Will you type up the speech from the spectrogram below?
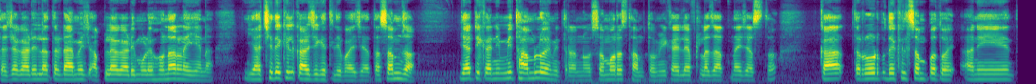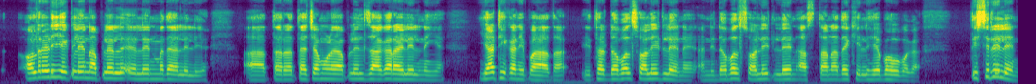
त्याच्या गाडीला तर डॅमेज आपल्या गाडीमुळे होणार नाही आहे ना? याची देखील काळजी घेतली पाहिजे. आता समजा या ठिकाणी मी थांबलो आहे मित्रांनो. समोरच थांबतो. मी काही लेफ्टला जात नाही जास्त. का तर रोड देखील संपतो आहे आणि ऑलरेडी एक लेन आपल्या ले लेनमध्ये आलेली आहे. तर त्याच्यामुळे आपल्याला जागा राहिलेली नाही आहे या ठिकाणी पहा आता. इथं डबल सॉलिड लेन आहे आणि डबल सॉलिड लेन असताना देखील हे भाऊ बघा. तिसरी लेन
